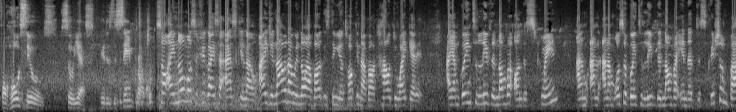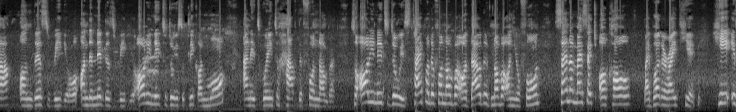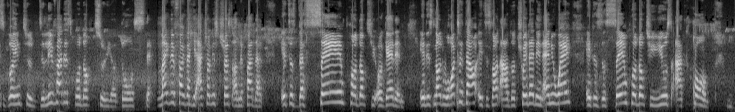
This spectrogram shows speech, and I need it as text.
for wholesales so yes it is the same product. So i know most of you guys are asking now. Ij now that we know about this thing you're talking about how do i get it? I am going to leave the number on the screen and, and, and I'm also going to leave the number in the description bar on this video underneath this video. All you need to do is to click on more and it's going to have the phone number. So all you need to do is type on the phone number or dial the number on your phone send a message or call my brother right here. He is going to deliver this product to your doorstep. Like the fact that he actually stressed on the fact that it is the same product you are getting. It is not watered down. It is not adulterated in any way. It is the same product you use at home.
